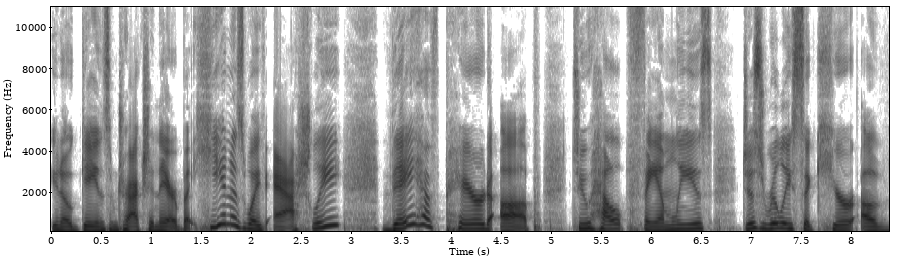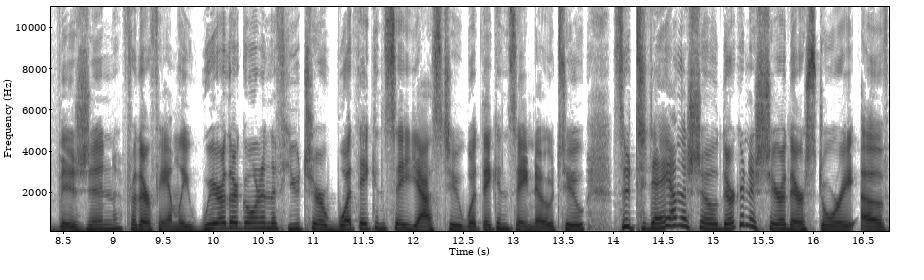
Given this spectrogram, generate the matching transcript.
you know, gain some traction there. But he and his wife, Ashley, they have paired up to help families just really secure a vision for their family, where they're going in the future, what they can say yes to, what they can say no to. So today on the show, they're going to share their story of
